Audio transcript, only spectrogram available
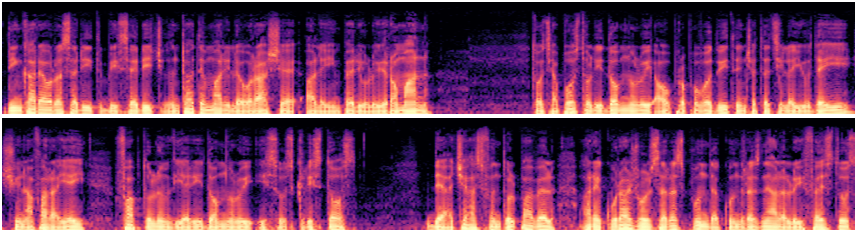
din care au răsărit biserici în toate marile orașe ale Imperiului Roman. Toți apostolii Domnului au propovăduit în cetățile iudeii și în afara ei faptul învierii Domnului Isus Hristos. De aceea Sfântul Pavel are curajul să răspundă cu îndrăzneală lui Festus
